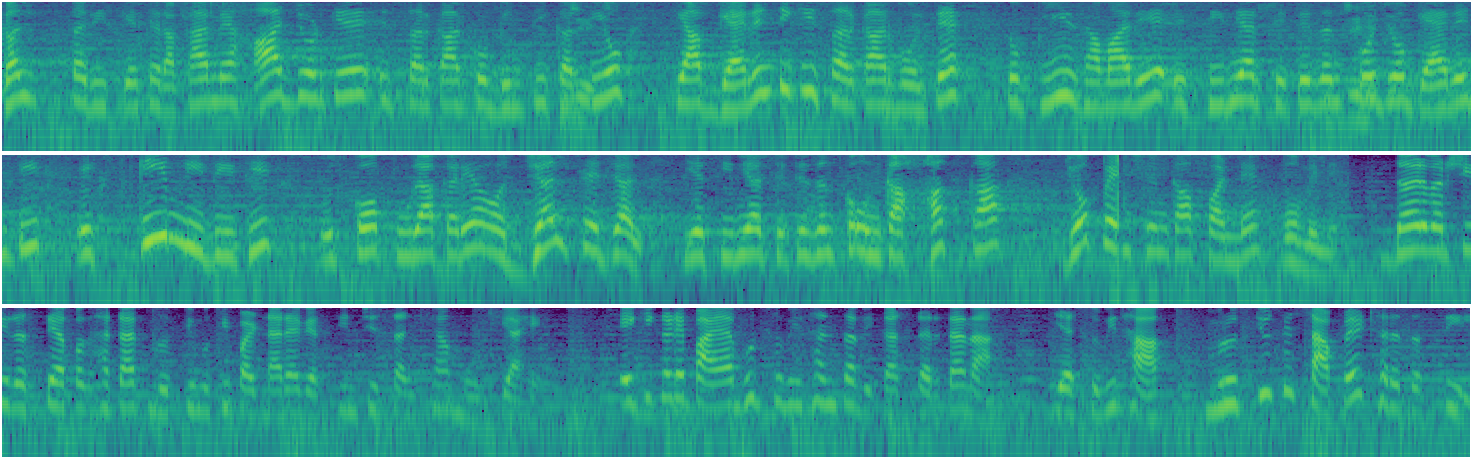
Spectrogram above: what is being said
गलत तरीके से रखा है। मैं हाथ जोड़ के इस सरकार को विनती करती हूँ कि आप गारंटी की सरकार बोलते हैं तो प्लीज हमारे इस सीनियर सिटीजन्स को जो गारंटी एक स्कीम नहीं दी थी उसको पूरा करें और जल्द से जल्द ये सीनियर सिटीजन्स को उनका हक का जो पेंशन का फंड है वो मिले। दरवर्षी रस्ते अपघातात मृत्युमुखी पडणाऱ्या व्यक्तींची संख्या मोठी आहे. एकीकडे पायाभूत सुविधांचा विकास करताना या सुविधा मृत्यूचे सापळे ठरत असतील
